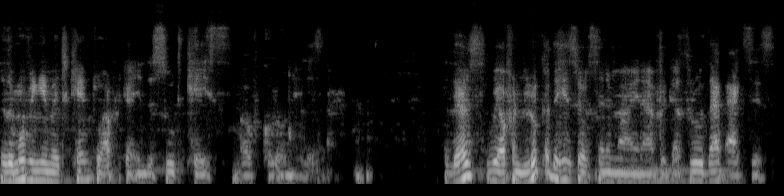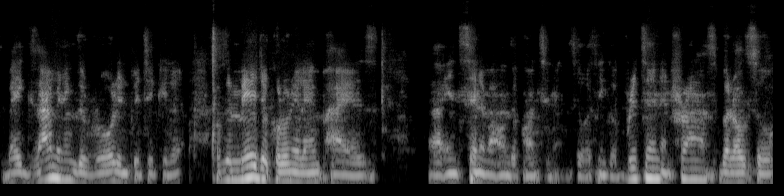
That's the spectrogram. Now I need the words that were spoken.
that the moving image came to Africa in the suitcase of colonialism. Thus, we often look at the history of cinema in Africa through that axis by examining the role in particular of the major colonial empires uh, in cinema on the continent. So I think of Britain and France, but also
